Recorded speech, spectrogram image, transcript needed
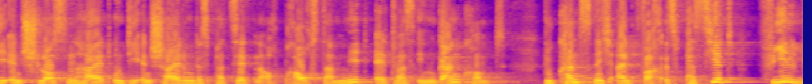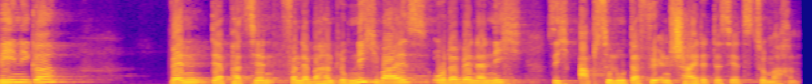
die Entschlossenheit und die Entscheidung des Patienten auch brauchst, damit etwas in Gang kommt. Du kannst nicht einfach, es passiert viel weniger, wenn der Patient von der Behandlung nicht weiß oder wenn er nicht sich absolut dafür entscheidet, das jetzt zu machen.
